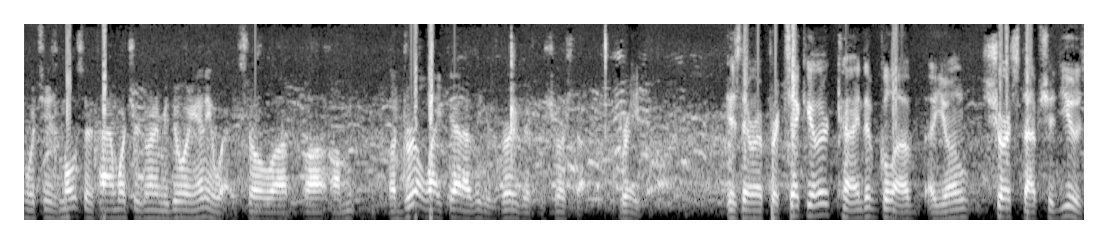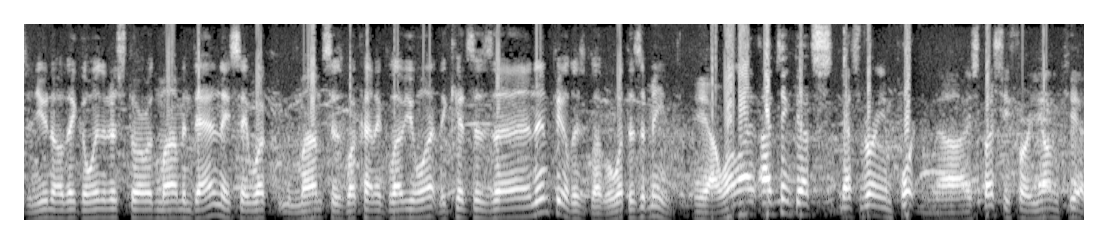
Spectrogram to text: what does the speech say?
which is most of the time what you're going to be doing anyway. So uh, uh, um, a drill like that, I think, is very good for shortstop. Great. Is there a particular kind of glove a young shortstop should use? And you know, they go into the store with mom and dad, and they say, "What?" Mom says, "What kind of glove you want?" And the kid says, uh, "An infielder's glove." Well, what does it mean? Yeah, well, I, I think that's that's very important, uh, especially for a young kid.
